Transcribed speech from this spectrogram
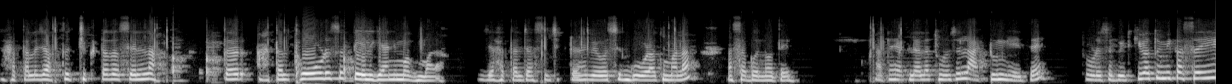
हाताला जास्त चिकटत असेल ना तर हाताला थोडस तेल घ्या आणि मग मळा. म्हणजे हाताला जास्त चिकटत व्यवस्थित गोळा तुम्हाला असा बनवता येईल. आता हे आपल्याला थोडस लाटून घ्यायचंय. थोडस पीठ. किंवा तुम्ही कसंही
